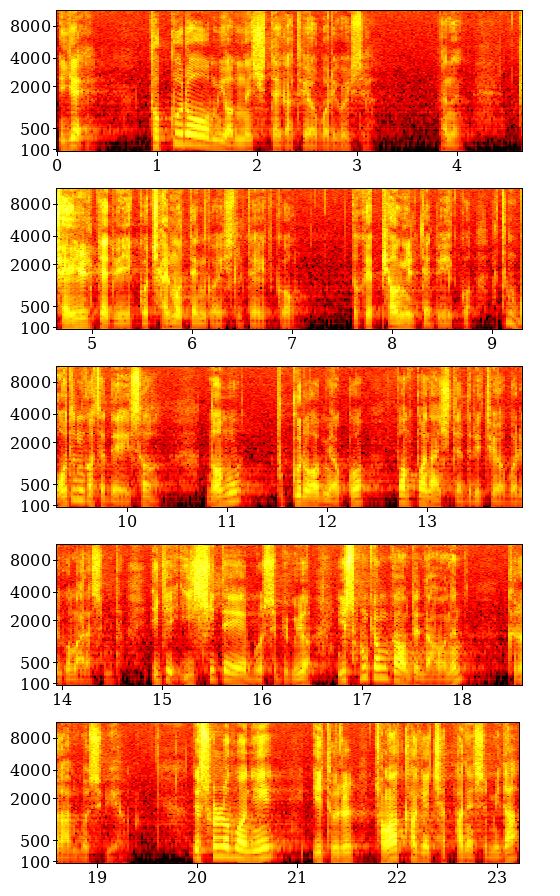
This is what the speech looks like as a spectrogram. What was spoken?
이게 부끄러움이 없는 시대가 되어버리고 있어요. 나는 죄일 때도 있고 잘못된 것일 때도 있고 또 그게 병일 때도 있고 하여튼 모든 것에 대해서 너무 부끄러움이 없고 뻔뻔한 시대들이 되어버리고 말았습니다. 이게 이 시대의 모습이고요. 이 성경 가운데 나오는 그러한 모습이에요. 근데 솔로몬이 이 둘을 정확하게 재판했습니다.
